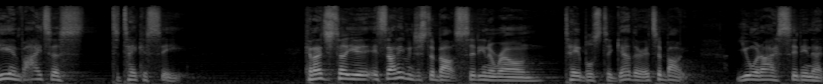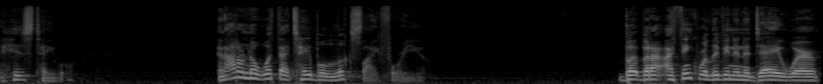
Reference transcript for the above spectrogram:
he invites us to take a seat can I just tell you, it's not even just about sitting around tables together. It's about you and I sitting at his table. And I don't know what that table looks like for you. But, but I, think we're living in a day where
